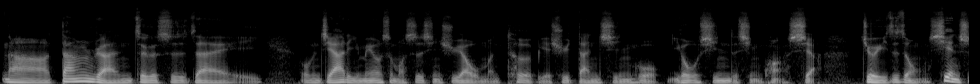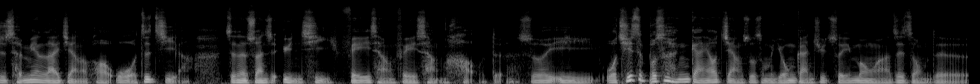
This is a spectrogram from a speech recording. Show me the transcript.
那当然，这个是在我们家里没有什么事情需要我们特别去担心或忧心的情况下，就以这种现实层面来讲的话，我自己啊，真的算是运气非常非常好的。所以我其实不是很敢要讲说什么勇敢去追梦啊这种的，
